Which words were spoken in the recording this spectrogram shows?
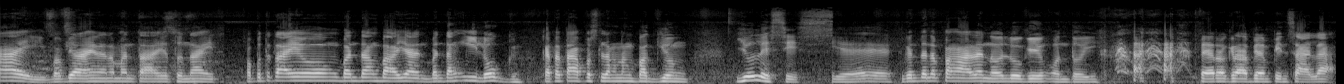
Guy, babiyahe na naman tayo tonight. Papunta tayong bandang bayan, bandang ilog. Katatapos lang ng bagyong Ulysses. Yeah. Ganda ng pangalan, no? Lugi yung ondoy. Pero grabe ang pinsala.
